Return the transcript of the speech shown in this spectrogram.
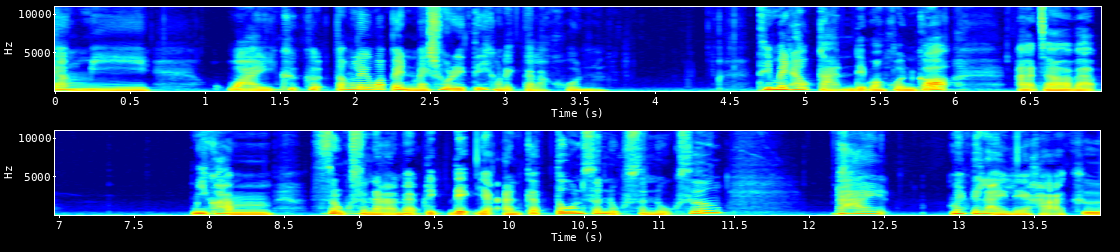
ยังมีวัยคือคอต้องเรียกว่าเป็น maturity ของเด็กแต่ละคน ที่ไม่เท่ากันเด็กบางคนก็อาจจะแบบมีความสนุกสนานแบบเด็ก ๆ อยากอ่านการ์ตูนสนุกสนุกๆซึ่งได้ ไม่เป็นไรเลยค่ะ คือ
